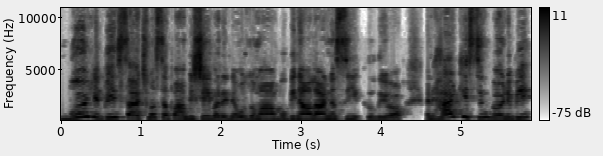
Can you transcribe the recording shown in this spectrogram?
böyle bir saçma sapan bir şey var. Hani o zaman bu binalar nasıl yıkılıyor? Hani herkesin böyle bir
